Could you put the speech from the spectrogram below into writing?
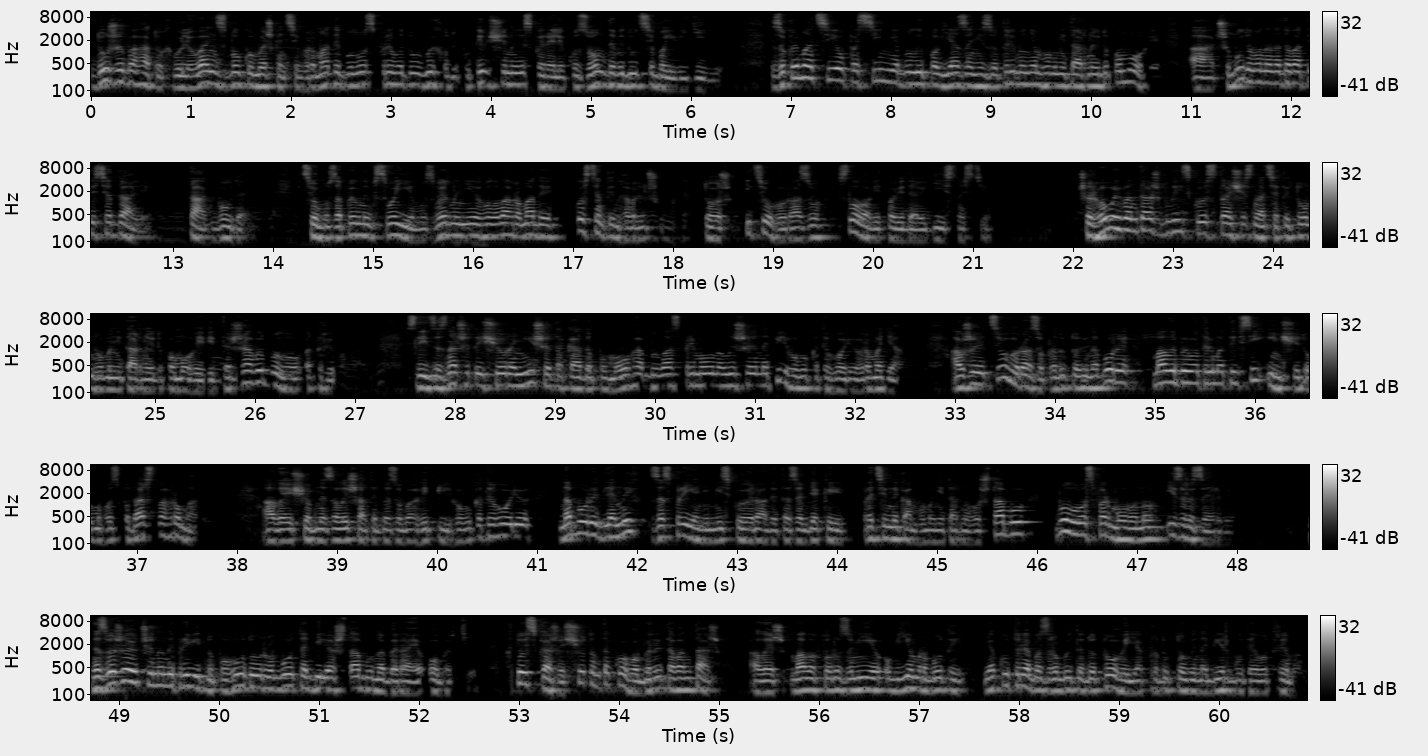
Дуже багато хвилювань з боку мешканців громади було з приводу виходу Путивщини з переліку зон, де ведуться бойові дії. Зокрема, ці опасіння були пов'язані з отриманням гуманітарної допомоги. А чи буде вона надаватися далі? Так, буде. В цьому запевнив своєму зверненні голова громади Костянтин Гаврильчук. Тож і цього разу слова відповідають дійсності. Черговий вантаж близько 116 тонн гуманітарної допомоги від держави було отримано. Слід зазначити, що раніше така допомога була спрямована лише на пільгову категорію громадян. А вже цього разу продуктові набори мали би отримати всі інші домогосподарства громади. Але щоб не залишати без уваги пільгову категорію, набори для них за сприянням міської ради та завдяки працівникам гуманітарного штабу було сформовано із резервів. Незважаючи на непривітну погоду, робота біля штабу набирає обертів. Хтось каже, що там такого, бери та вантаж. Але ж мало хто розуміє об'єм роботи, яку треба зробити до того, як продуктовий набір буде отримано.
